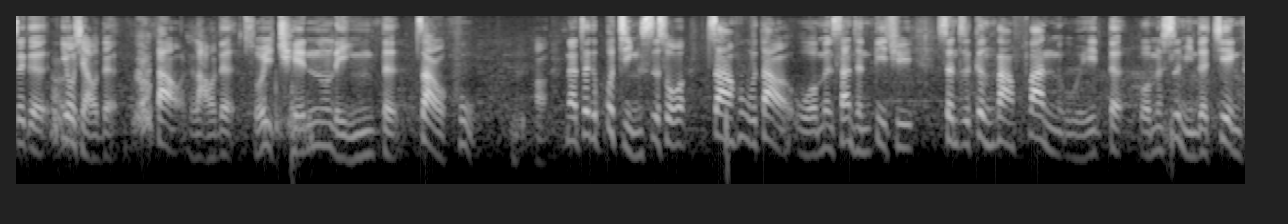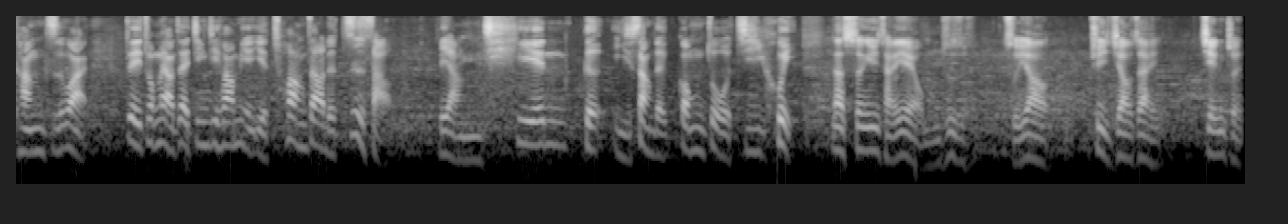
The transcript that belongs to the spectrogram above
这个幼小的到老的，所以全龄的照护，好，那这个不仅是说照护到我们山城地区，甚至更大范围的我们市民的健康之外，最重要在经济方面也创造了至少。两千个以上的工作机会。那生医产业，我们是主要聚焦在精准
